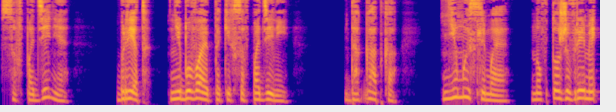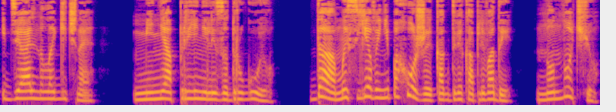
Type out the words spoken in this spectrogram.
Совпадение? Бред. Не бывает таких совпадений. Догадка. Немыслимая, но в то же время идеально логичная. Меня приняли за другую. Да, мы с Евой не похожи, как две капли воды, но ночью...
